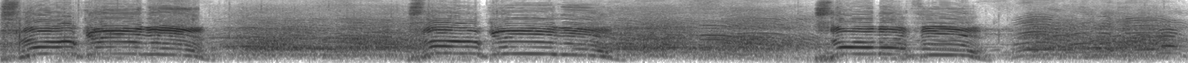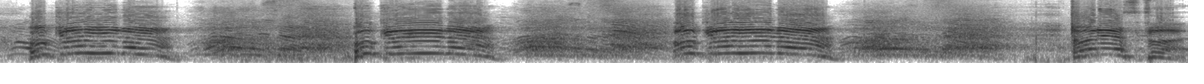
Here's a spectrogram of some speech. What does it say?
Слава Україні! Слава Україні! Слава нації! Україна! Україна! Україна! Товариство!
